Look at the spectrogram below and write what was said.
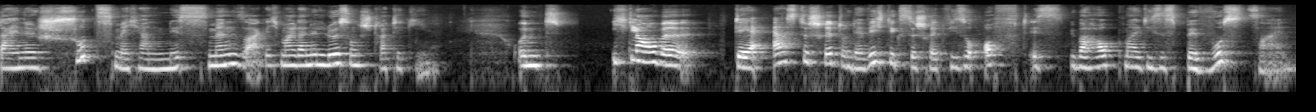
deine Schutzmechanismen, sage ich mal, deine Lösungsstrategien. Und ich glaube, der erste Schritt und der wichtigste Schritt, wie so oft, ist überhaupt mal dieses Bewusstsein,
